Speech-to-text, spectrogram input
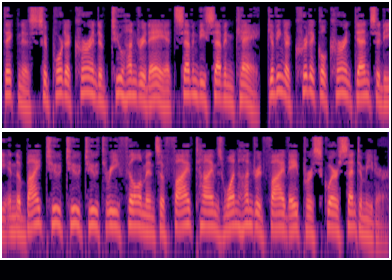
thickness support a current of 200 A at 77 K, giving a critical current density in the Bi-2223 filaments of 5 times 105 A per square centimeter.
